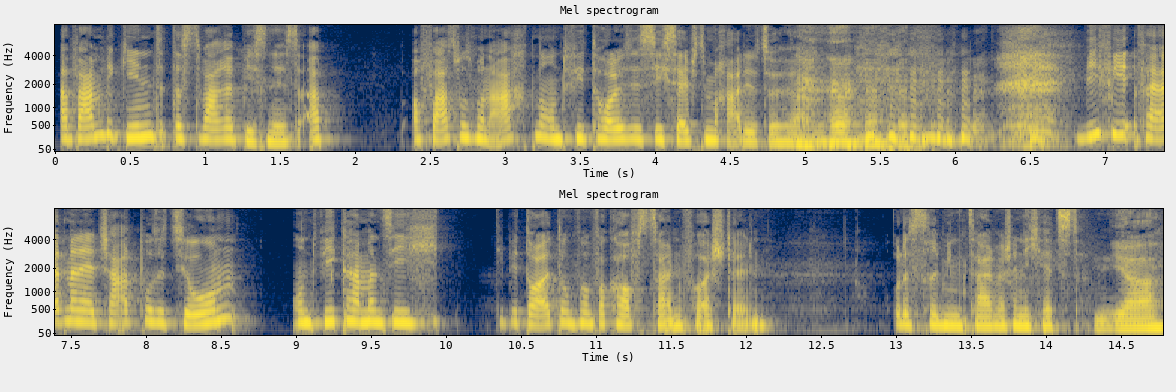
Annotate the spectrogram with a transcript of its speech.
Ab wann beginnt das wahre Business? Ab, auf was muss man achten und wie toll ist es, sich selbst im Radio zu hören? wie viel feiert man eine Chartposition und wie kann man sich die Bedeutung von Verkaufszahlen vorstellen? Oder Streamingzahlen wahrscheinlich jetzt. Ja,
